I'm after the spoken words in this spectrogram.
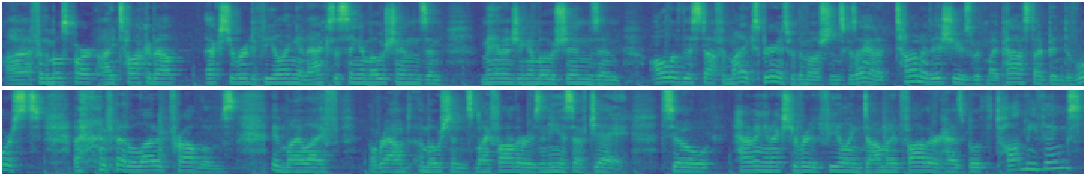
Uh, for the most part, I talk about extroverted feeling and accessing emotions and managing emotions and all of this stuff in my experience with emotions because I had a ton of issues with my past. I've been divorced. I've had a lot of problems in my life around emotions. My father is an ESFJ. So having an extroverted feeling dominant father has both taught me things,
